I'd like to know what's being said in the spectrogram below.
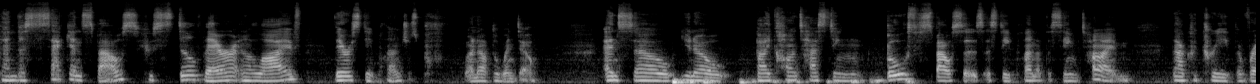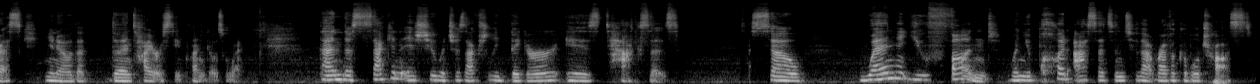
then the second spouse who's still there and alive, their estate plan just went out the window. And so, you know, by contesting both spouses' estate plan at the same time, that could create the risk, you know, that the entire estate plan goes away. Then the second issue, which is actually bigger, is taxes. So when you fund, when you put assets into that revocable trust,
